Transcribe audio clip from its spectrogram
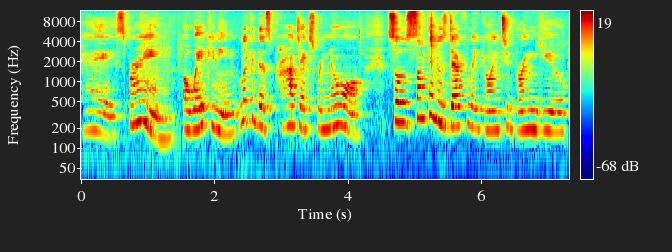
Okay, spring, awakening. Look at this, projects, renewal. So something is definitely going to bring you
